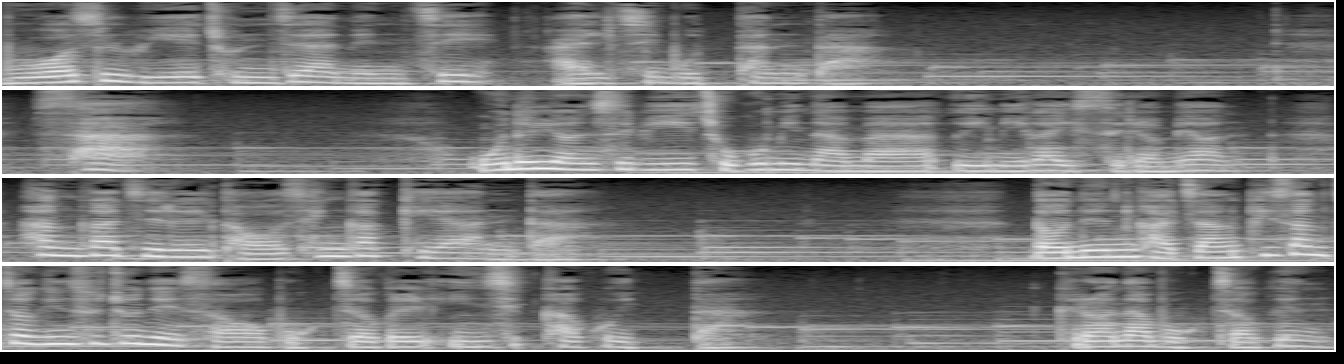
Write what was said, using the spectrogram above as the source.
무엇을 위해 존재하는지 알지 못한다. 4. 오늘 연습이 조금이나마 의미가 있으려면 한 가지를 더 생각해야 한다. 너는 가장 피상적인 수준에서 목적을 인식하고 있다. 그러나 목적은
